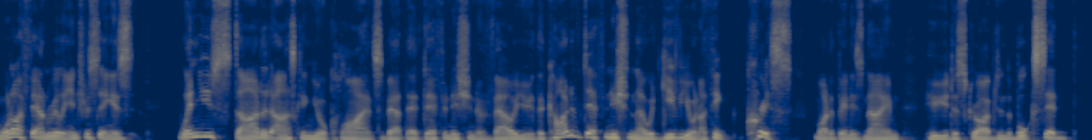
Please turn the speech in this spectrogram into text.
And what I found really interesting is when you started asking your clients about their definition of value, the kind of definition they would give you, and I think Chris might have been his name, who you described in the book, said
